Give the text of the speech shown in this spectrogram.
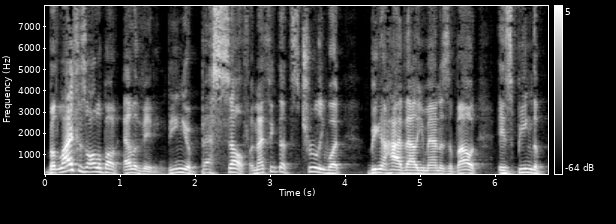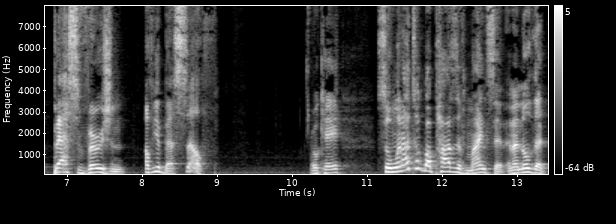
But life is all about elevating, being your best self. And I think that's truly what being a high value man is about is being the best version of your best self. Okay? So when I talk about positive mindset, and I know that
